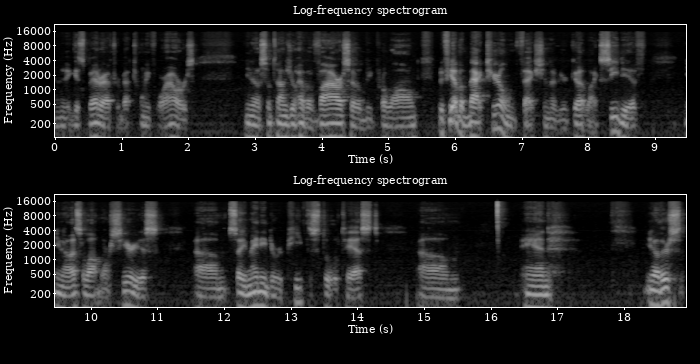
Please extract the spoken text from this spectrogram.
and then it gets better after about 24 hours. You know, sometimes you'll have a virus that'll be prolonged. But if you have a bacterial infection of your gut, like C. diff, you know, that's a lot more serious. Um, so you may need to repeat the stool test. Um, and, you know, there's,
